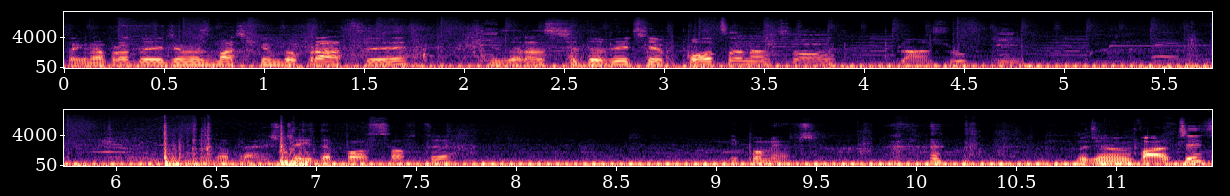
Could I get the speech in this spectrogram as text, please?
Tak naprawdę jedziemy z Maćkiem do pracy i zaraz się dowiecie po co nam są planszówki. Dobra, jeszcze idę po softy i po miecz. Będziemy walczyć?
